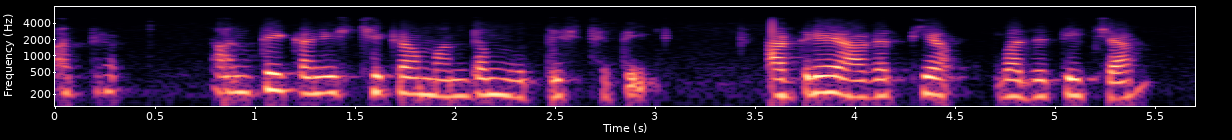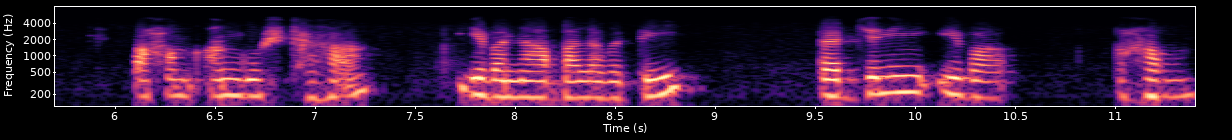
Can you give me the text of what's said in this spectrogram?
अत्र अन्ते कनिष्ठिका मन्दम् उत्तिष्ठति। अग्रे आगत्य वदति च अहम् अङ्गुष्ठः इव न बलवती। तर्जनी इव अहं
